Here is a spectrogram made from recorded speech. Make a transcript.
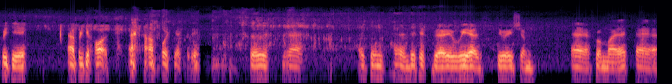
pretty uh, pretty hot, unfortunately. So yeah, I think uh, this is very weird situation uh, from my uh,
